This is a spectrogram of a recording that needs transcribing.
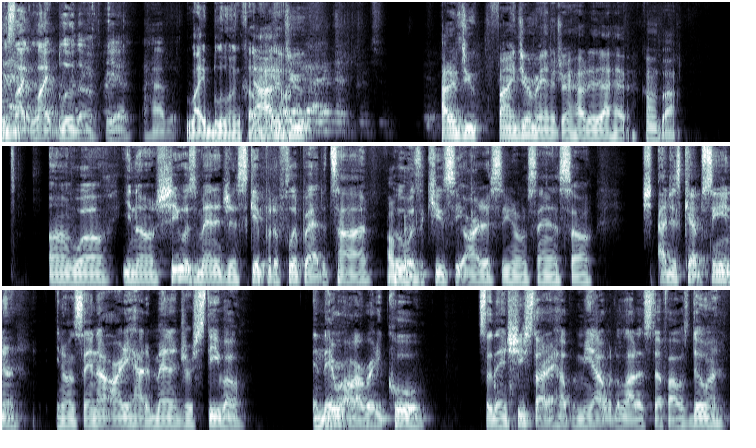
It's like it. light blue though. Yeah, I have it. light blue in color. Now, how did you how did you find your manager? How did that have, come about? Um, well, you know, she was managing Skippa da Flippa at the time, who was a QC artist, you know what I'm saying? So I just kept seeing her, you know what I'm saying? I already had a manager, Stevo, and they were already cool. So then she started helping me out with a lot of the stuff I was doing.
